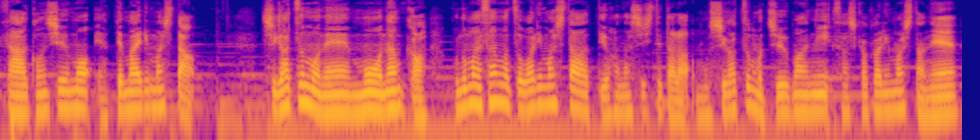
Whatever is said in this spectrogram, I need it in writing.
さあ、今週もやってまいりました。4月もね、もうなんか、この前3月終わりましたっていう話してたら、もう4月も中盤に差し掛かりましたね。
